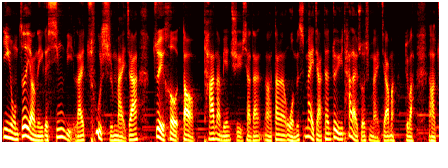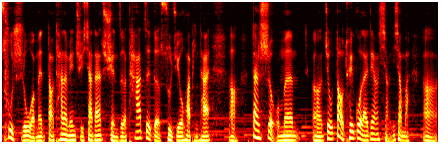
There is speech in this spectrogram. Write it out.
应用这样的一个心理来促使买家最后到。他那边去下单啊，当然我们是卖家，但对于他来说是买家嘛，对吧？啊，促使我们到他那边去下单，选择他这个数据优化平台啊。但是我们呃就倒推过来这样想一想吧啊，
